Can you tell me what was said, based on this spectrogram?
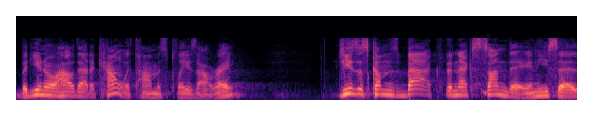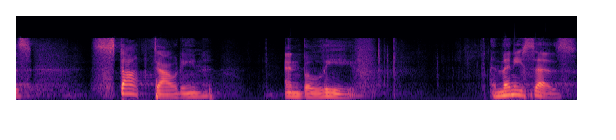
But you know how that account with Thomas plays out, right? Jesus comes back the next Sunday and he says, Stop doubting and believe. And then he says,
